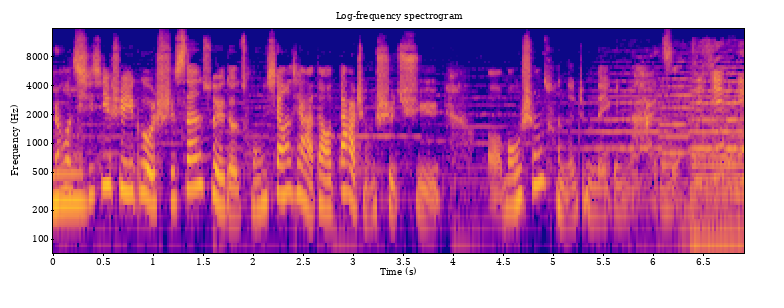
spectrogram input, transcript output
然后琪琪是一个十三岁的从乡下到大城市去，呃，谋生存的这么的一个女孩子。琪琪，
